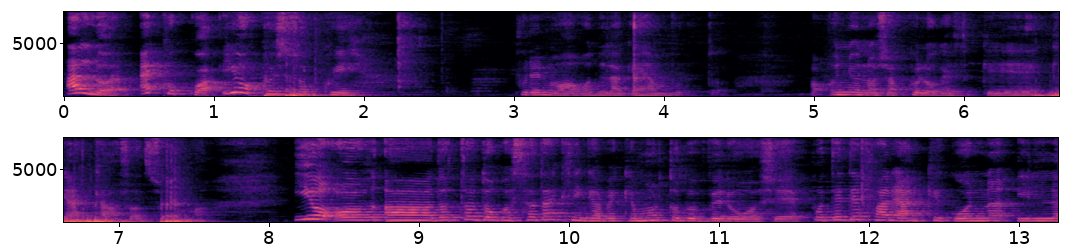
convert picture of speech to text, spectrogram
Allora ecco qua io ho questo qui pure nuovo della Kenwood. Ognuno ha quello che, che, che ha a casa insomma. Io ho adottato questa tecnica perché è molto più veloce. Potete fare anche con il,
